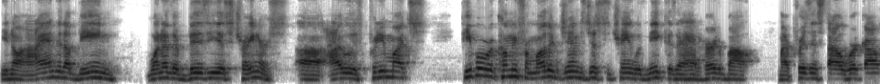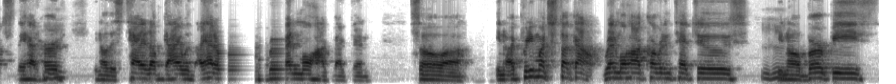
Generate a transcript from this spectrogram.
you know, I ended up being one of the busiest trainers. Uh, I was pretty much people were coming from other gyms just to train with me because I had heard about my prison style workouts. They had heard, mm-hmm. you know, this tatted up guy with I had a red mohawk back then. So uh, you know, I pretty much stuck out. Red mohawk covered in tattoos, mm-hmm. you know, burpees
